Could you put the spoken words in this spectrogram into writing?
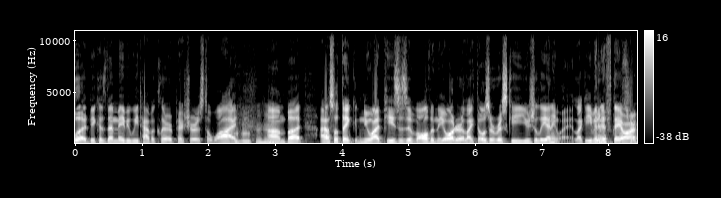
would because then maybe we'd have a clearer picture as to why. Mm-hmm. Um, but I also think new IPs is evolving the order, like those are risky usually anyway. Like even if they are,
